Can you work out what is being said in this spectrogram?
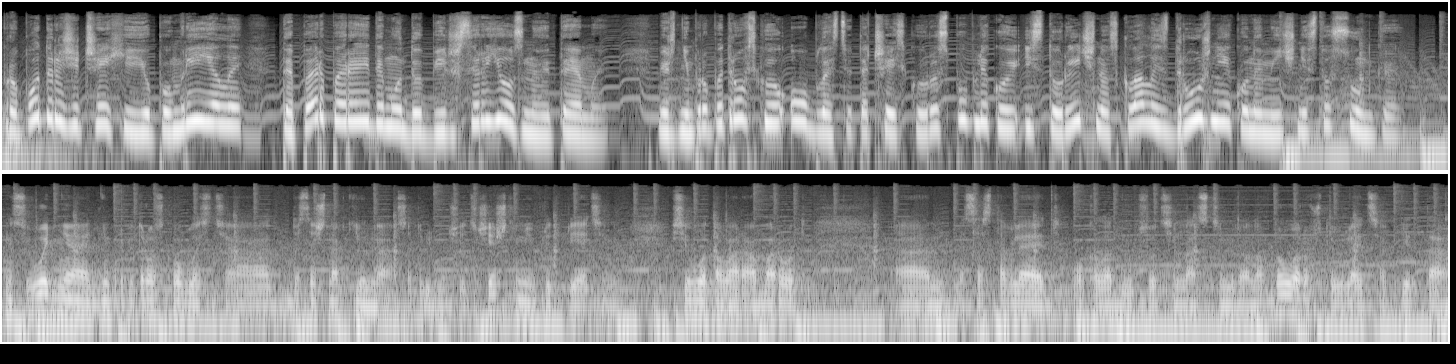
Про подорожі Чехією помріяли. Тепер перейдемо до більш серйозної теми. Між Дніпропетровською областю та Чеською Республікою історично склались дружні економічні стосунки. На сегодня Днепропетровская область а, достаточно активно сотрудничает с чешскими предприятиями. Всего товарооборот а, составляет около 217 миллионов долларов, что является где-то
